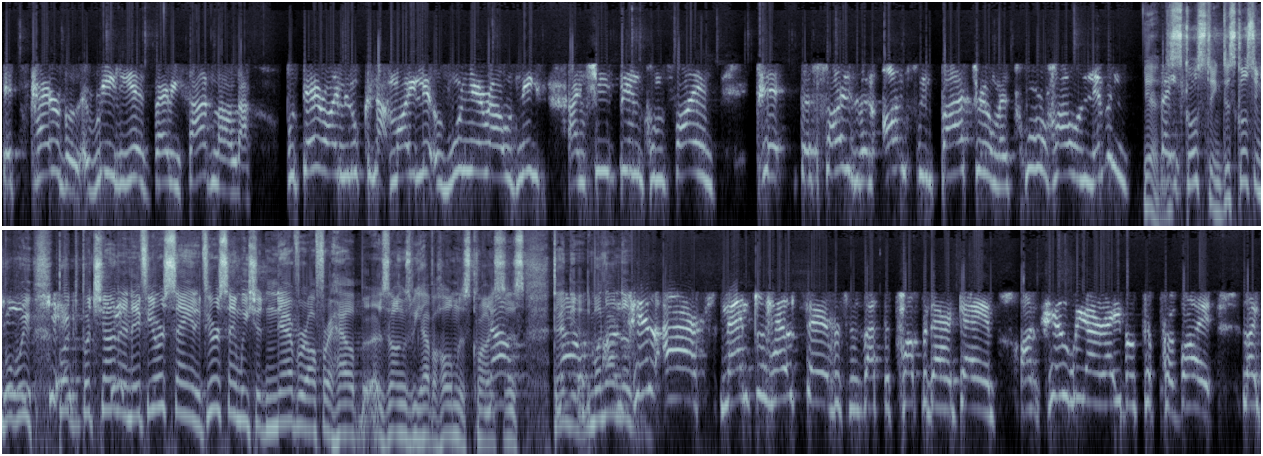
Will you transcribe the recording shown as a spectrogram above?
It's terrible. It really is very sad and all that. But there, I'm looking at my little one-year-old niece, and she's been confined to the size of an ensuite bathroom as her whole living Yeah, space. disgusting, disgusting. But we, She- but, but Shannon, if you're saying if you're saying we should never offer help as long as we have a homeless crisis, then no, well, no, no. until our mental health services at the top of their game, until we are able to provide, like,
